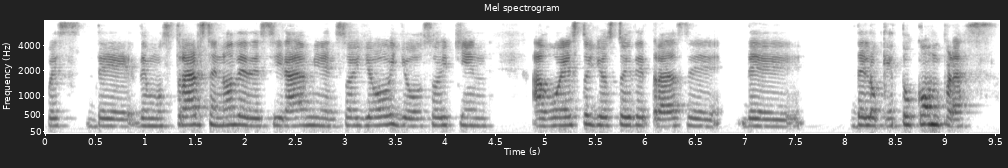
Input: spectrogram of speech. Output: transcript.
pues de, de, mostrarse, ¿no? De decir, ah, miren, soy yo, yo soy quien hago esto, yo estoy detrás de, de, de lo que tú compras.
